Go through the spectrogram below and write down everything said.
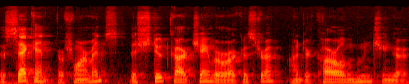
The second performance, the Stuttgart Chamber Orchestra under Karl Munchinger.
